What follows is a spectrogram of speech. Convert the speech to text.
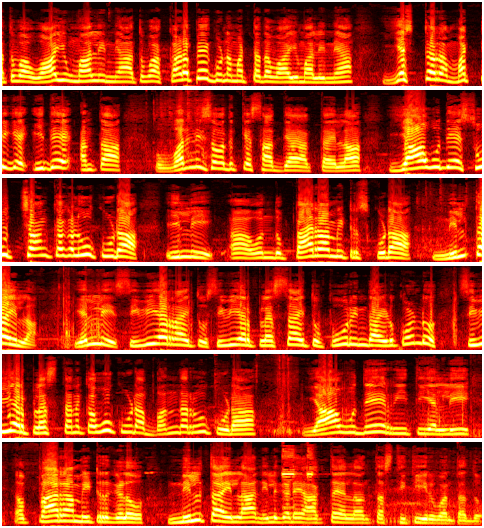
ಅಥವಾ ವಾಯು ಮಾಲಿನ್ಯ ಅಥವಾ ಕಳಪೆ ಗುಣಮಟ್ಟದ ವಾಯು ಮಾಲಿನ್ಯ ಎಷ್ಟರ ಮಟ್ಟಿಗೆ ಇದೆ ಅಂತ ವರ್ಣಿಸೋದಕ್ಕೆ ಸಾಧ್ಯ ಆಗ್ತಾ ಇಲ್ಲ. ಯಾವುದೇ ಸೂಚ್ಯಾಂಕಗಳೂ ಕೂಡ ಇಲ್ಲಿ ಒಂದು ಪ್ಯಾರಾಮೀಟರ್ಸ್ ಕೂಡ ನಿಲ್ತಾ ಇಲ್ಲ. ಎಲ್ಲಿ ಸಿವಿಯರ್ ಆಯಿತು ಸಿವಿಯರ್ ಪ್ಲಸ್ ಆಯಿತು, ಪೂರಿಂದ ಹಿಡ್ಕೊಂಡು ಸಿವಿಯರ್ ಪ್ಲಸ್ ತನಕವೂ ಕೂಡ ಬಂದರೂ ಕೂಡ ಯಾವುದೇ ರೀತಿಯಲ್ಲಿ ಪ್ಯಾರಾಮೀಟರ್ಗಳು ನಿಲ್ತಾ ಇಲ್ಲ, ನಿಲುಗಡೆ ಆಗ್ತಾ ಇಲ್ಲ ಅಂತ ಸ್ಥಿತಿ ಇರುವಂತದ್ದು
